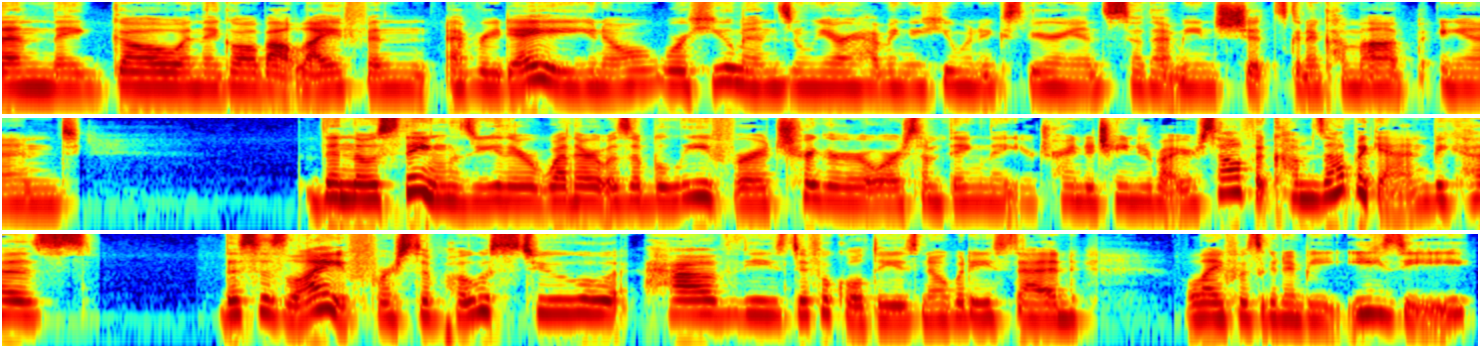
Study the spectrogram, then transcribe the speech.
then they go and they go about life and every day you know we're humans and we are having a human experience so that means shit's going to come up and then those things either whether it was a belief or a trigger or something that you're trying to change about yourself it comes up again because this is life. We're supposed to have these difficulties. Nobody said life was going to be easy.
